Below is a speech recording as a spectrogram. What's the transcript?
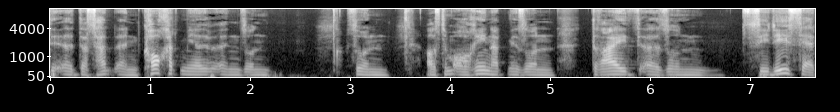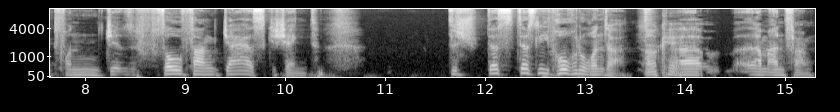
äh, das hat, ein Koch hat mir in so ein, so ein, aus dem Oren hat mir so ein drei, äh, so ein CD-Set von Soul Funk Jazz geschenkt. Das, das, das lief hoch und runter. Okay. Äh, am Anfang.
